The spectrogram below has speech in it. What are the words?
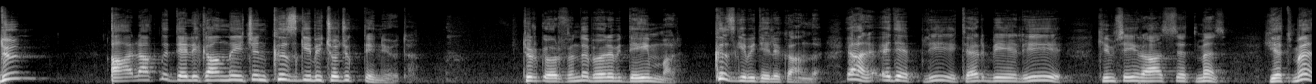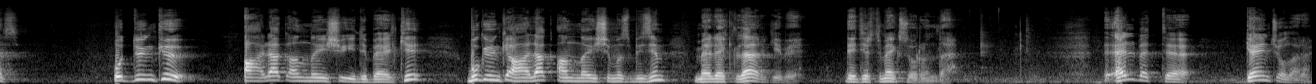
Dün ahlaklı delikanlı için kız gibi çocuk deniyordu. Türk örfünde böyle bir deyim var. Kız gibi delikanlı. Yani edepli, terbiyeli, kimseyi rahatsız etmez. Yetmez. O dünkü ahlak anlayışıydı belki. Bugünkü ahlak anlayışımız bizim melekler gibi dedirtmek zorunda. Elbette genç olarak,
